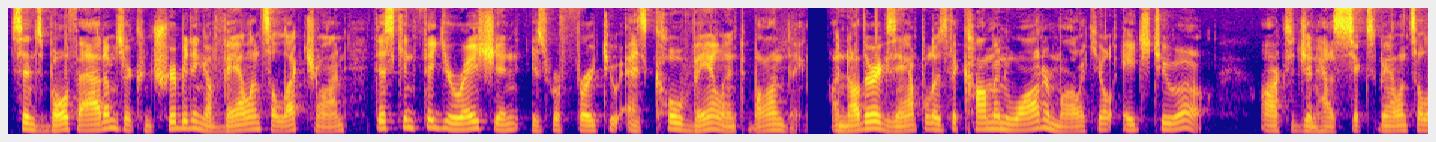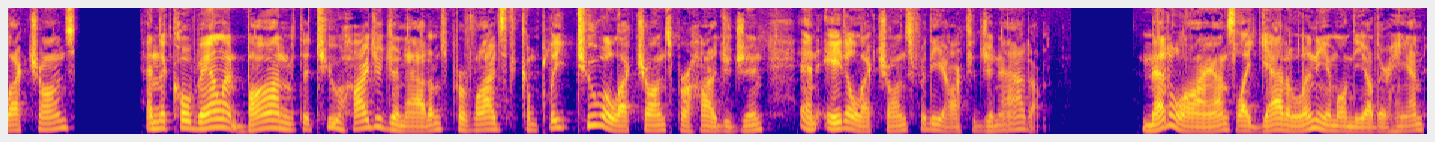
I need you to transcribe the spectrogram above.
Since both atoms are contributing a valence electron, this configuration is referred to as covalent bonding. Another example is the common water molecule H2O. Oxygen has six valence electrons, and the covalent bond with the two hydrogen atoms provides the complete 2 electrons per hydrogen and 8 electrons for the oxygen atom. Metal ions, like gadolinium on the other hand,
